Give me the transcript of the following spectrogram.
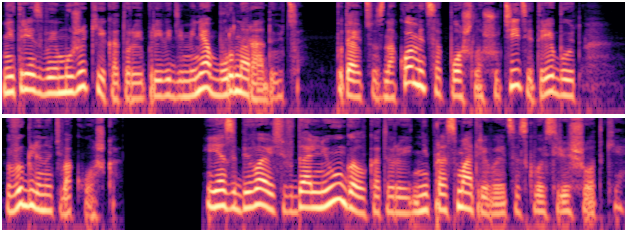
нетрезвые мужики, которые при виде меня бурно радуются. Пытаются знакомиться, пошло шутить и требуют выглянуть в окошко. Я забиваюсь в дальний угол, который не просматривается сквозь решетки,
